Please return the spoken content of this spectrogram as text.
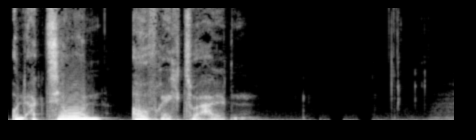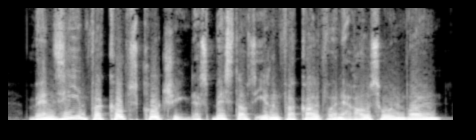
und Aktion aufrechtzuerhalten. Wenn Sie im Verkaufscoaching das Beste aus Ihren Verkäufern herausholen wollen,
